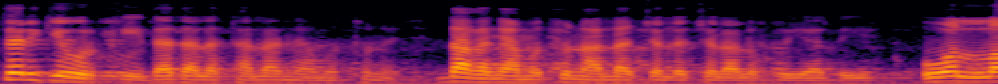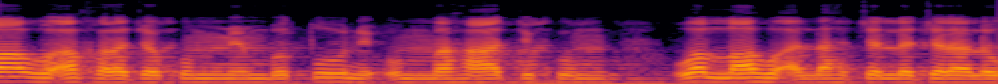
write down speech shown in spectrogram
سترګې ورکوي دا د الله تعالی نعمتونه دي دغه نعمتونه الله جل جلاله یادوي والله اخرجکم من بطون امهاتکم والله الله جل جلاله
